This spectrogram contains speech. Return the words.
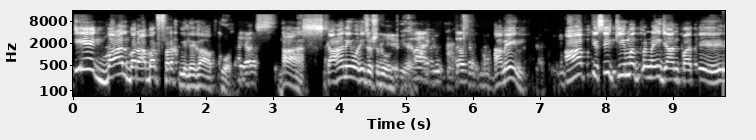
एक बाल बराबर फ़र्क मिलेगा आपको। बस कहानी वहीं से शुरू होती है। आमीन। आप किसी कीमत पर नहीं जान पाते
